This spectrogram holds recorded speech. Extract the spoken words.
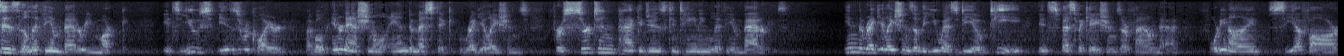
is the lithium battery mark. Its use is required by both international and domestic regulations for certain packages containing lithium batteries. In the regulations of the US DOT, its specifications are found at 49 CFR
